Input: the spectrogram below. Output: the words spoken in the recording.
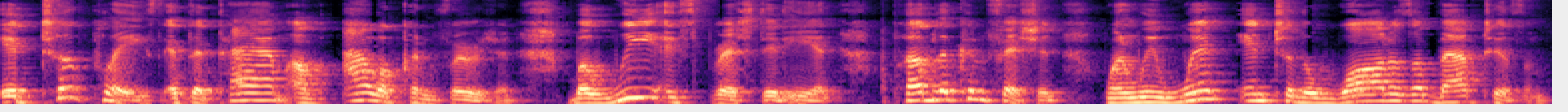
It took place at the time of our conversion, but we expressed it in public confession when we went into the waters of baptism.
